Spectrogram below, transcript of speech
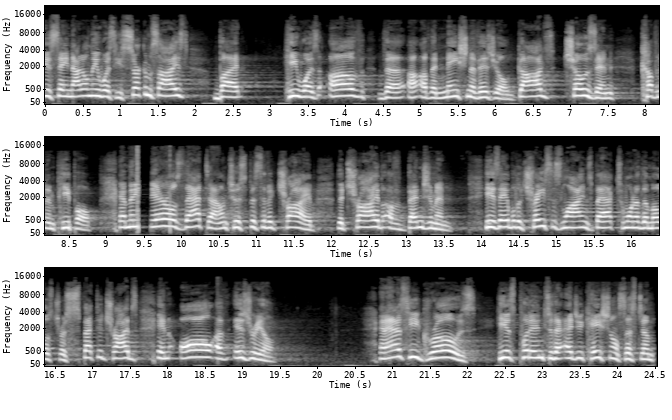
He is saying not only was he circumcised, but he was of the, uh, of the nation of Israel, God's chosen covenant people. And then he narrows that down to a specific tribe, the tribe of Benjamin. He is able to trace his lines back to one of the most respected tribes in all of Israel. And as he grows, he is put into the educational system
